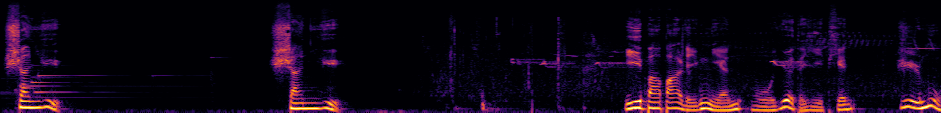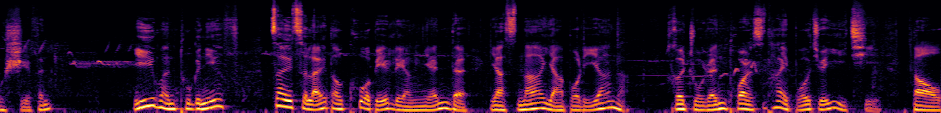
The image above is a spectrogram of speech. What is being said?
山芋》。山芋。一八八零年五月的一天，日暮时分，伊万·图格涅夫再次来到阔别两年的亚斯纳亚波利亚纳，和主人托尔斯泰伯爵一起。到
